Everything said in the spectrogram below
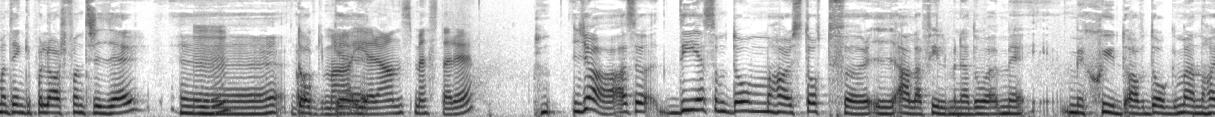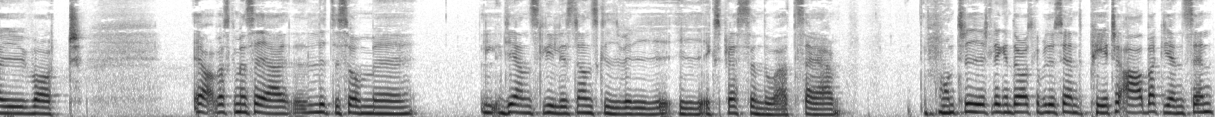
man tänker på Lars von Trier. Mm. Eh, Dogma-erans eh, mästare. Ja, alltså det som de har stått för i alla filmerna då med, med skydd av dogman har ju varit ja, vad ska man säga, lite som eh, Jens Liljestrand skriver i, i Expressen då att så här, von Triers legendariska producent Peter Albach Jensen.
